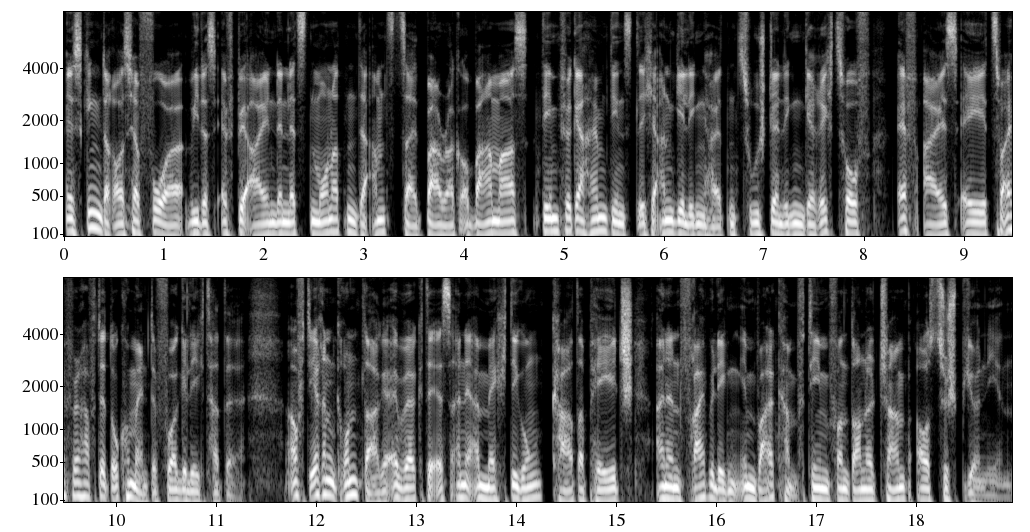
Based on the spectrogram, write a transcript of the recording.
Es ging daraus hervor, wie das FBI in den letzten Monaten der Amtszeit Barack Obamas dem für geheimdienstliche Angelegenheiten zuständigen Gerichtshof FISA zweifelhafte Dokumente vorgelegt hatte. Auf deren Grundlage erwirkte es eine Ermächtigung, Carter Page, einen Freiwilligen im Wahlkampfteam von Donald Trump, auszuspionieren.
